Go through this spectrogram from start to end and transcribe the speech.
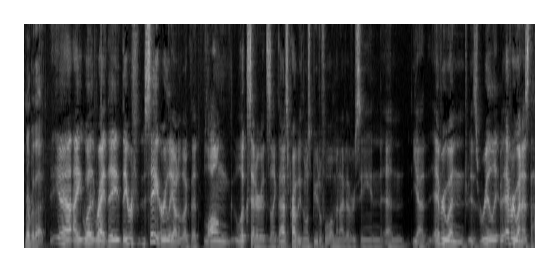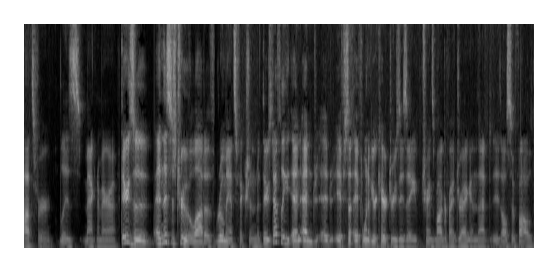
Remember that? Yeah, I well, right. They they ref- say early on in the book that Long looks at her. It's like that's probably the most beautiful woman I've ever seen, and yeah, everyone is really really everyone has the hots for Liz McNamara. There's a and this is true of a lot of romance fiction, but there's definitely and and if if one of your characters is a transmogrified dragon, that is also followed.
